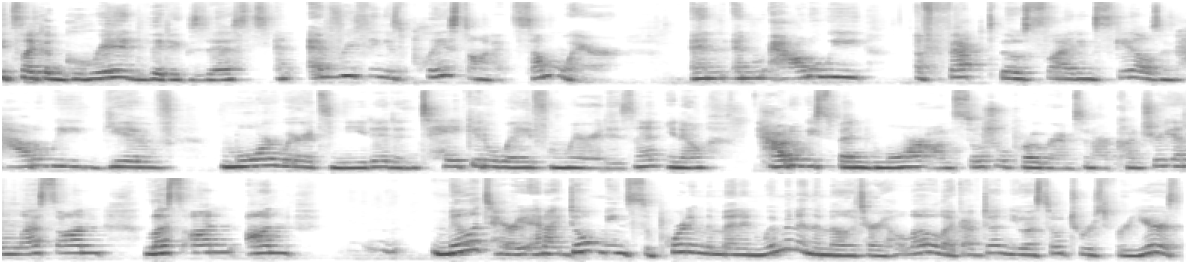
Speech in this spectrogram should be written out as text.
It's like a grid that exists and everything is placed on it somewhere. And and how do we affect those sliding scales and how do we give more where it's needed and take it away from where it isn't you know how do we spend more on social programs in our country and less on less on on military, and I don't mean supporting the men and women in the military. Hello, like I've done USO tours for years.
